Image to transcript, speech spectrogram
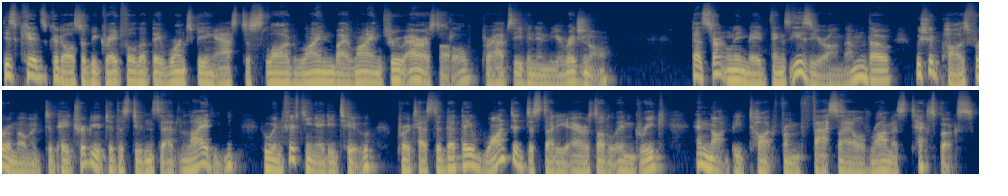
These kids could also be grateful that they weren't being asked to slog line by line through Aristotle, perhaps even in the original. That certainly made things easier on them, though we should pause for a moment to pay tribute to the students at Leiden, who in 1582 protested that they wanted to study Aristotle in Greek and not be taught from facile Ramist textbooks.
